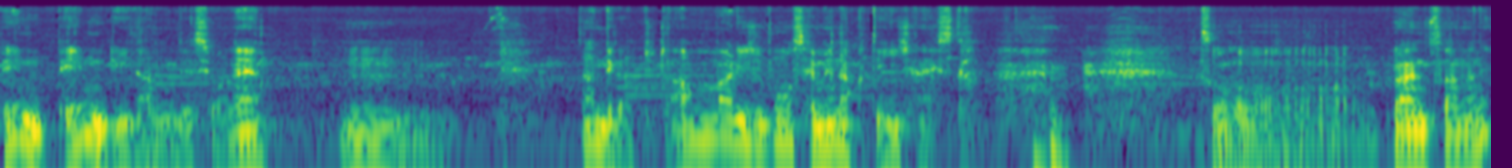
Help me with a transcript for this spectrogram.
言うの便利なんですよね。うんなんでかっていうとあんまり自分を責めなくていいじゃないですか。そのクライアントさんがね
